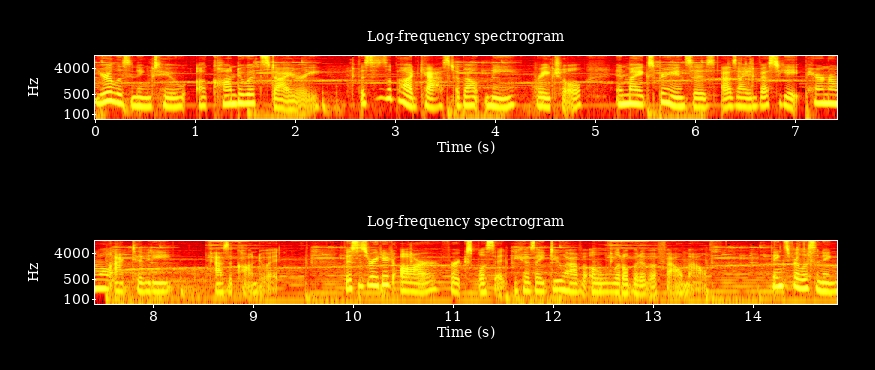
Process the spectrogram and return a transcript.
You're listening to A Conduit's Diary. This is a podcast about me, Rachel, and my experiences as I investigate paranormal activity as a conduit. This is rated R for explicit because I do have a little bit of a foul mouth. Thanks for listening,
